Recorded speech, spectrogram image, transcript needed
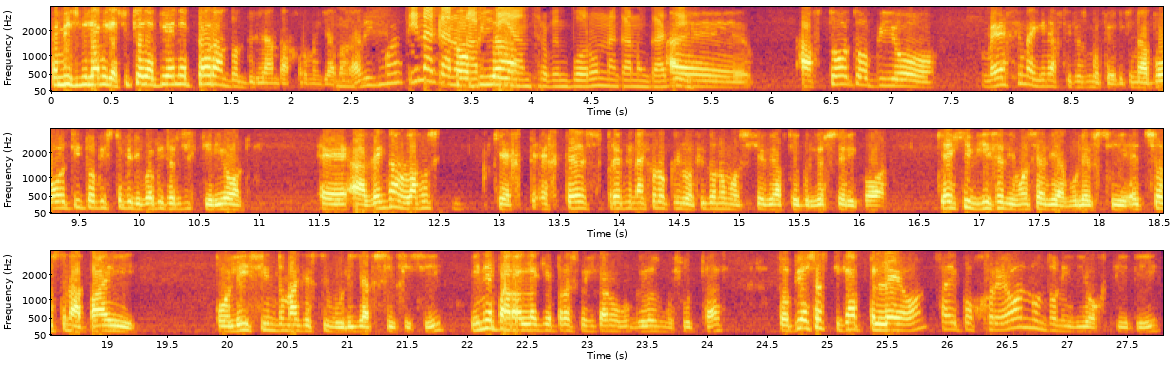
Εμείς μιλάμε για σπίτια τα οποία είναι πέραν των 30 χρόνων, για παράδειγμα. Τι να κάνουν αυτοί οι άνθρωποι, μπορούν να κάνουν κάτι; Ε, αυτό το οποίο μέχρι να γίνει αυτή η θεσμοθέτηση, να πω ότι το πιστοποιητικό επιθεώρησης κτηρίων, ε, αν δεν κάνω λάθος, και χτε πρέπει να έχει ολοκληρωθεί το νομοσχέδιο από το Υπουργείο Εσωτερικών και έχει βγει σε δημόσια διαβούλευση έτσι ώστε να πάει πολύ σύντομα και στη Βουλή για ψήφιση. Είναι παράλληλα και πράσινο που έχει κάνει ο κ. Μουσούτσα, το οποίο ουσιαστικά πλέον θα υποχρεώνουν τον ιδιοκτήτη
